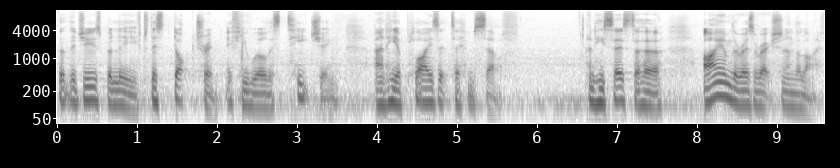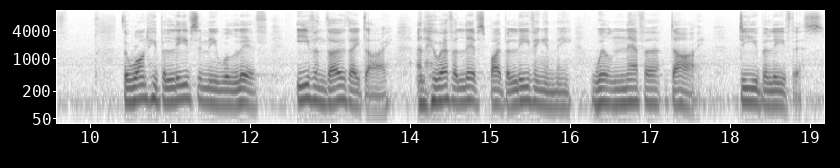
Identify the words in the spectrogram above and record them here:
that the Jews believed, this doctrine, if you will, this teaching, and he applies it to himself. And he says to her, I am the resurrection and the life. The one who believes in me will live even though they die, and whoever lives by believing in me will never die. Do you believe this?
